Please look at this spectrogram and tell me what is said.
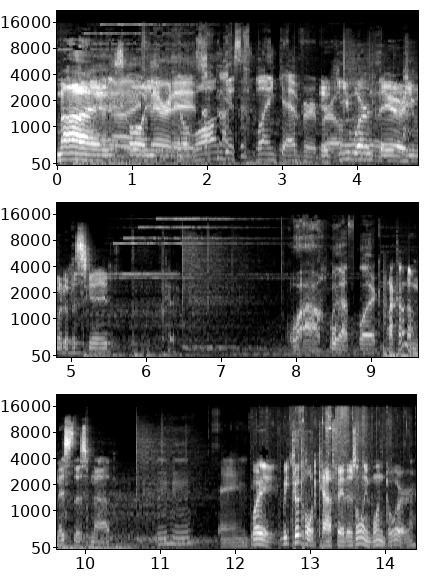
Nice. Nice, Oh, you- there it The is. longest flank ever, bro. If you weren't there, he would have escaped. Wow. Look at that flick. I kind of miss this map. Mm-hmm. Same. Wait, we could hold cafe. There's only one door.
